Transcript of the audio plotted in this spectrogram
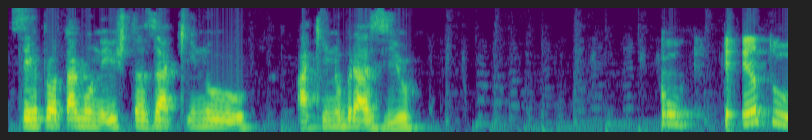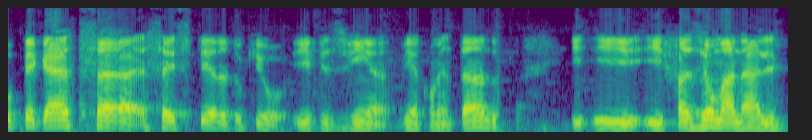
ser protagonistas aqui no, aqui no Brasil. Eu tento pegar essa, essa esteira do que o Ives vinha, vinha comentando e, e, e fazer uma análise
